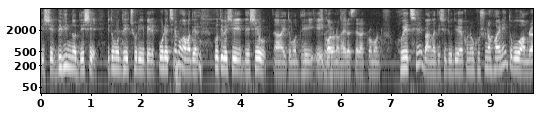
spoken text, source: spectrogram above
বিশ্বের বিভিন্ন দেশে ইতোমধ্যেই ছড়িয়ে পড়েছে এবং আমাদের প্রতিবেশী দেশেও ইতোমধ্যেই এই করোনা ভাইরাসের আক্রমণ হয়েছে বাংলাদেশে যদিও এখনও ঘোষণা হয়নি তবুও আমরা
